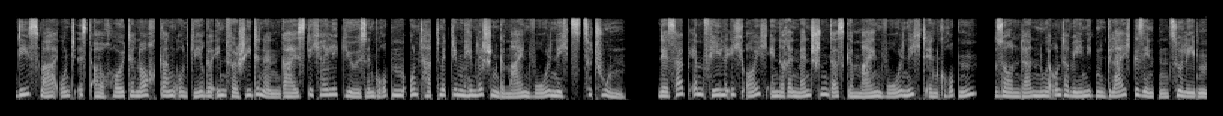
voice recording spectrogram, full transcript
dies war und ist auch heute noch gang und gäbe in verschiedenen geistig-religiösen Gruppen und hat mit dem himmlischen Gemeinwohl nichts zu tun. Deshalb empfehle ich euch inneren Menschen das Gemeinwohl nicht in Gruppen, sondern nur unter wenigen Gleichgesinnten zu leben,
